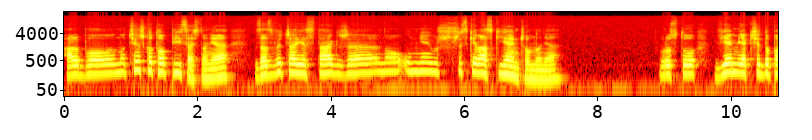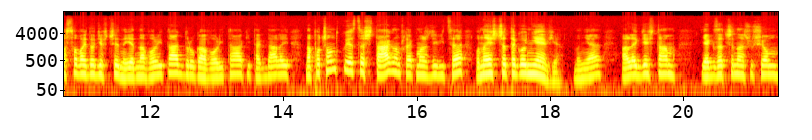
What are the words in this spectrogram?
albo no ciężko to opisać, no nie? Zazwyczaj jest tak, że no u mnie już wszystkie laski jęczą, no nie? Po prostu wiem, jak się dopasować do dziewczyny. Jedna woli tak, druga woli tak i tak dalej. Na początku jest też tak, na przykład jak masz dziewicę, ona jeszcze tego nie wie, no nie? Ale gdzieś tam, jak zaczynasz już ją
